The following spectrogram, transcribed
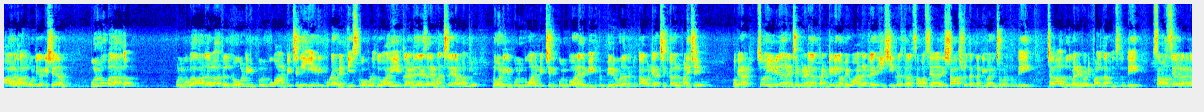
ఆల్కహాల్ పూర్తిగా నిషేధం. పులుపు పదార్థాలు. పులుపు పదార్థాలు అసలు నోటికి పులుపు అనిపించింది ఏది కూడా మీరు తీసుకోకూడదు. అది ఎట్లాంటిదైనా సరే మంచిదైనా పనిలే నోటికి పులుపు అనిపించింది. పులుపు అనేది వీటికి విరుగుడు అన్నట్టు. కాబట్టి ఆ చిట్కాలు పని చేయవు. ఓకేనా? సో ఈ విధంగా నేను చెప్పినట్టుగా కంటిన్యూగా మీరు వాడినట్లయితే ఈ శీఘ్రస్కలం సమస్య అనేది శాశ్వతంగా నివారించబడుతుంది. చాలా అద్భుతమైనటువంటి ఫలితాన్ని ఇస్తుంది. సమస్యలు కనుక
